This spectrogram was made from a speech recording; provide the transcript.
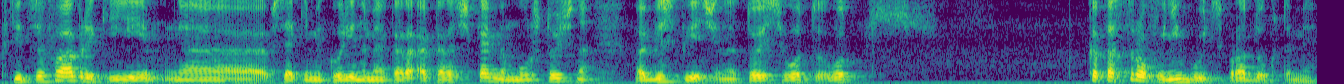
птицефабрик, и э, всякими куриными окорочками мы уж точно обеспечены. То есть вот, вот катастрофы не будет с продуктами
